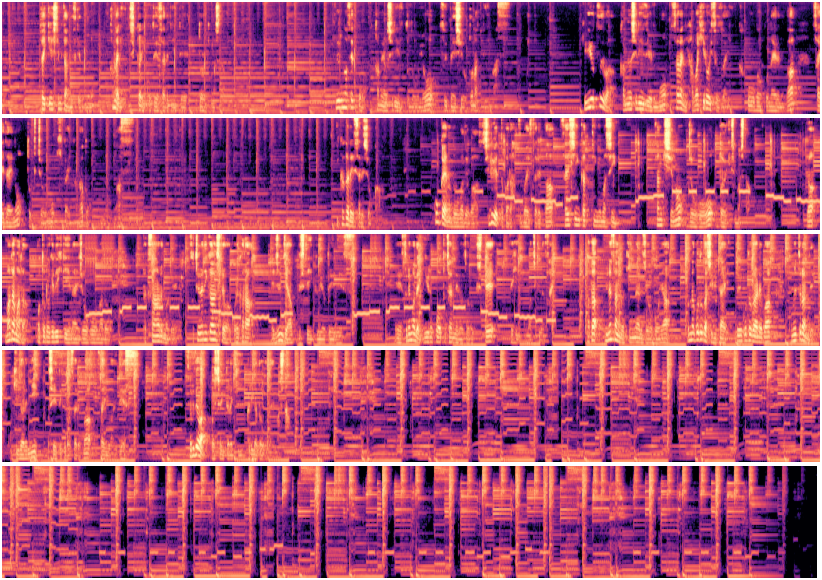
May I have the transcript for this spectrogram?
体験してみたんですけども、かなりしっかり固定されていて驚きました。ツールのセットもカメオシリーズと同様、2ペン仕様となっています。キリオ2はカメオシリーズよりもさらに幅広い素材、加工が行えるのが最大の特徴の機械かなと思います。かがでしたでしょうか？今回の動画ではシルエットから発売された最新カッティングマシン3機種の情報をお届けしました。が、まだまだお届けできていない情報などたくさんあるので、そちらに関してはこれから順次アップしていく予定です。それまでユーロポートチャンネルを登録して、ぜひお待ちください。また、皆さんが気になる情報や、こんなことが知りたいということがあれば、コメント欄でお気軽に教えてくだされば幸いです。それではご視聴いただきありがとうございました。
